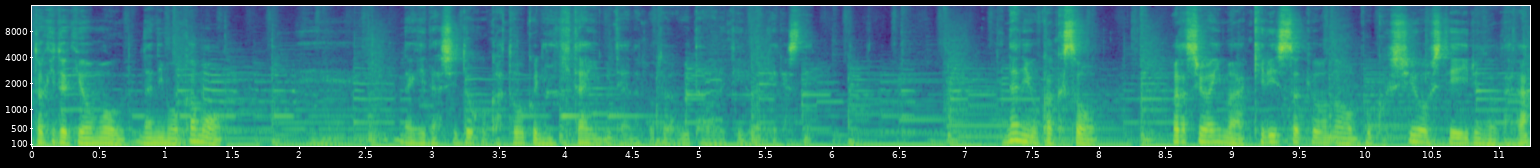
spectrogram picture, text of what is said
時々思う何もかも、えー投げ出しどこか遠くに行きたいみたいなことが歌われているわけですね。何を隠そう私は今キリスト教の牧師をしているのだが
